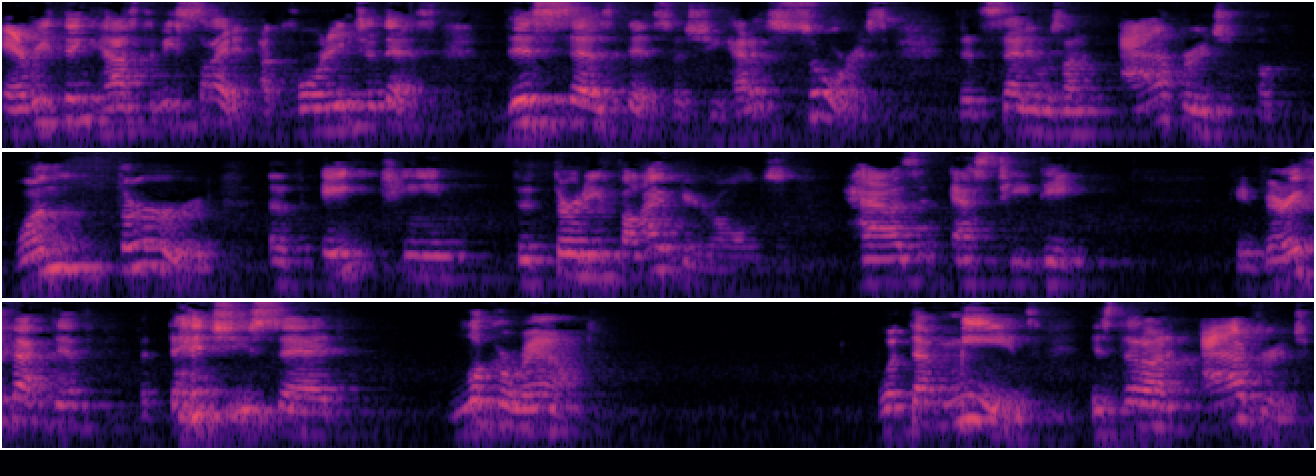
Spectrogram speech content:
everything has to be cited according to this. This says this. So she had a source that said it was on average of one third of 18 to 35 year olds has STD. Okay, very effective, but then she said, look around. What that means is that on average,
